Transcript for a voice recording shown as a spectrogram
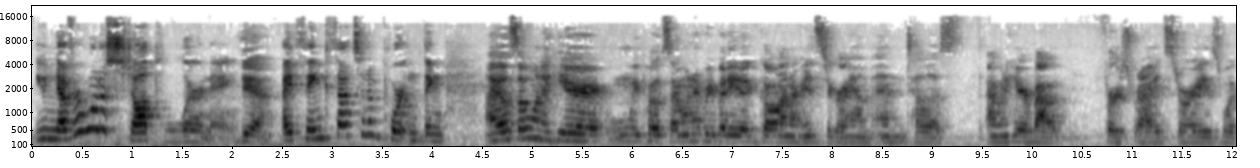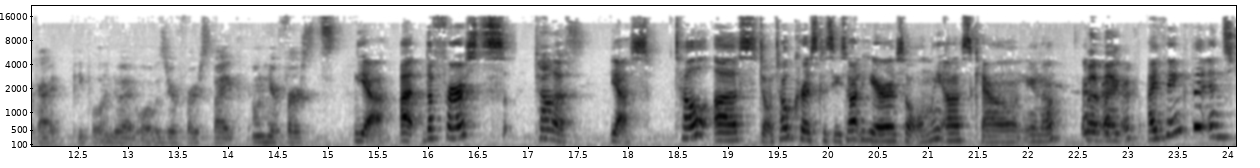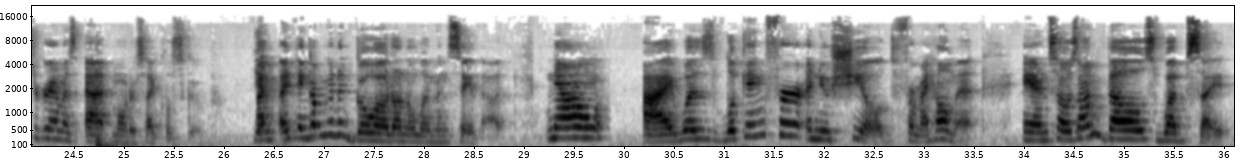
You never want to stop learning. yeah. I think that's an important thing. I also want to hear when we post. I want everybody to go on our Instagram and tell us. I want to hear about first ride stories. What got people into it? What was your first bike? I want to hear firsts. Yeah. Uh, the firsts Tell us. Yes. Tell us. Don't tell Chris because he's not here, so only us count, you know? But, like- I think the Instagram is at Motorcycle Scoop. Yeah. I'm, I think I'm gonna go out on a limb and say that. Now, I was looking for a new shield for my helmet, and so I was on Bell's website,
